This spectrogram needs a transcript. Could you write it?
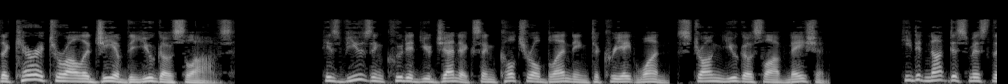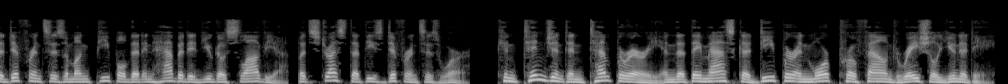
The Characterology of the Yugoslavs. His views included eugenics and cultural blending to create one, strong Yugoslav nation. He did not dismiss the differences among people that inhabited Yugoslavia, but stressed that these differences were contingent and temporary and that they mask a deeper and more profound racial unity.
